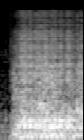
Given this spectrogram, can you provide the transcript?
you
